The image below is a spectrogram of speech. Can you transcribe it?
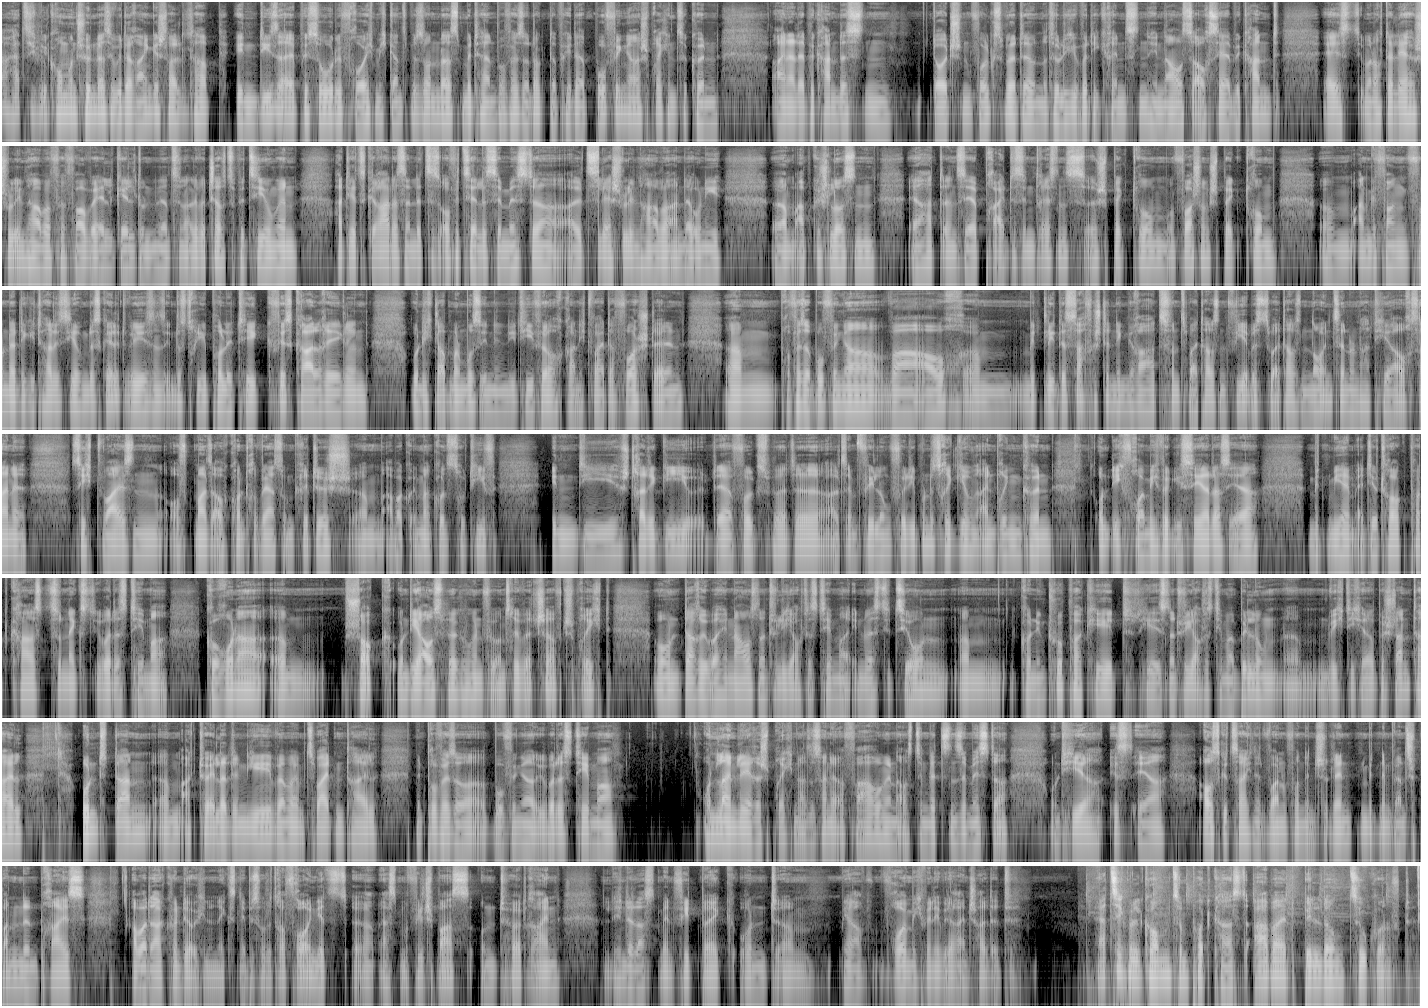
Ja, herzlich willkommen und schön, dass ihr wieder reingeschaltet habt. In dieser Episode freue ich mich ganz besonders, mit Herrn Professor Dr. Peter Bofinger sprechen zu können, einer der bekanntesten deutschen Volkswirte und natürlich über die Grenzen hinaus auch sehr bekannt. Er ist immer noch der Lehrstuhlinhaber für VWL, Geld und internationale Wirtschaftsbeziehungen, hat jetzt gerade sein letztes offizielles Semester als Lehrstuhlinhaber an der Uni ähm, abgeschlossen. Er hat ein sehr breites Interessensspektrum, Forschungsspektrum, ähm, angefangen von der Digitalisierung des Geldwesens, Industriepolitik, Fiskalregeln und ich glaube, man muss ihn in die Tiefe auch gar nicht weiter vorstellen. Ähm, Professor Buffinger war auch ähm, Mitglied des Sachverständigenrats von 2004 bis 2019 und hat hier auch seine Sichtweisen oftmals auch kontrovers und kritisch, ähm, aber immer konstruktiv in die Strategie der Volkswirte als Empfehlung für die Bundesregierung einbringen können. Und ich freue mich wirklich sehr, dass er mit mir im EduTalk Podcast zunächst über das Thema Corona-Schock und die Auswirkungen für unsere Wirtschaft spricht und darüber hinaus natürlich auch das Thema Investitionen, ähm, Konjunkturpaket. Hier ist natürlich auch das Thema Bildung ähm, ein wichtiger Bestandteil. Und dann ähm, aktueller denn je, wenn wir im zweiten Teil mit Professor Bofinger über das Thema Online-Lehre sprechen, also seine Erfahrungen aus dem letzten Semester. Und hier ist er ausgezeichnet worden von den Studenten mit einem ganz spannenden Preis. Aber da könnt ihr euch in der nächsten Episode drauf freuen. Jetzt äh, erstmal viel Spaß und hört rein, hinterlasst mir ein Feedback und ähm, ja, freue mich, wenn ihr wieder reinschaltet. Herzlich willkommen zum Podcast Arbeit, Bildung, Zukunft.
